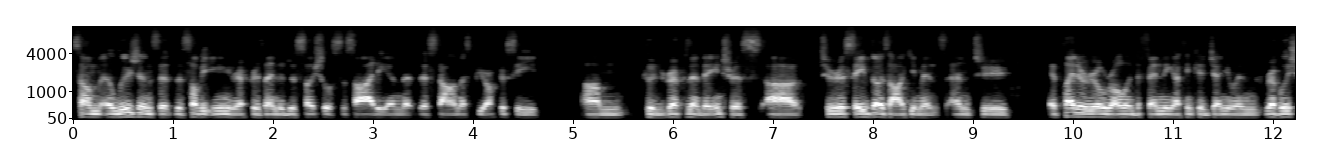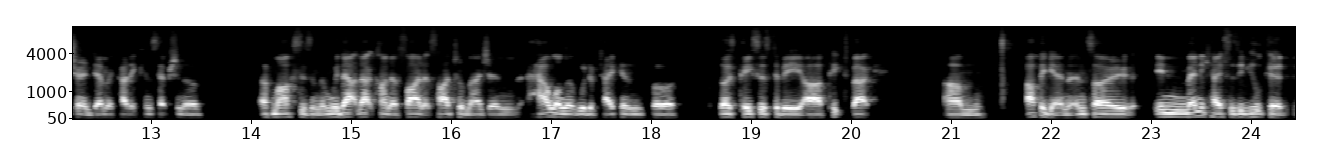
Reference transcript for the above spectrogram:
some illusions that the Soviet Union represented a socialist society and that the Stalinist bureaucracy um, could represent their interests uh, to receive those arguments and to it played a real role in defending, I think, a genuine revolutionary democratic conception of of Marxism. And without that kind of fight, it's hard to imagine how long it would have taken for those pieces to be uh, picked back um, up again. And so, in many cases, if you look at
